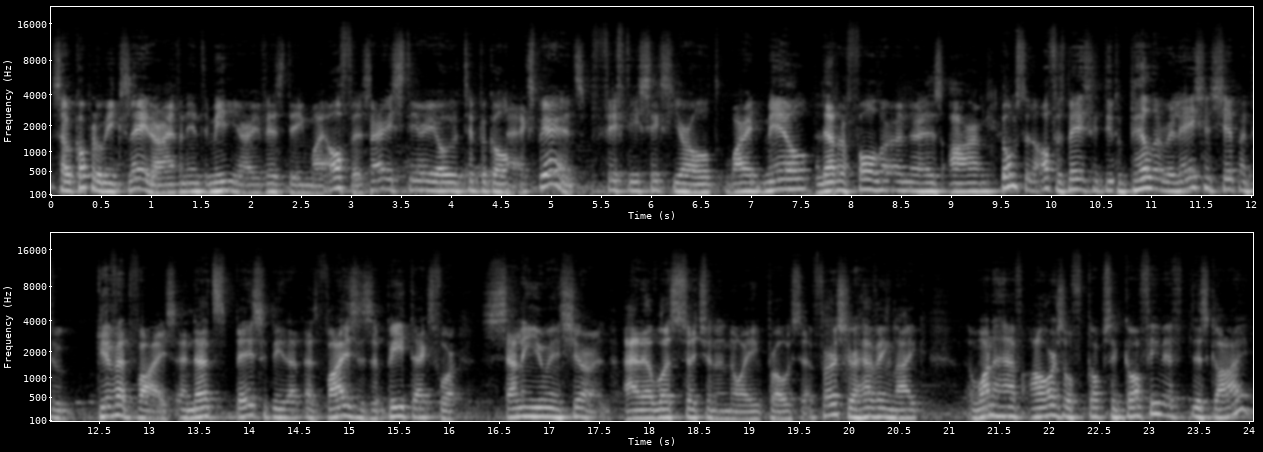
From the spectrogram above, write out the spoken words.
So a couple of weeks later, I have an intermediary visiting my office. Very stereotypical experience. 56 year old white male, leather folder under his arm, comes to the office basically to build a relationship and to give advice. And that's basically that advice is a pretext for selling you insurance. And it was such an annoying process. First, you're having like one and a half hours of cups and coffee with this guy.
